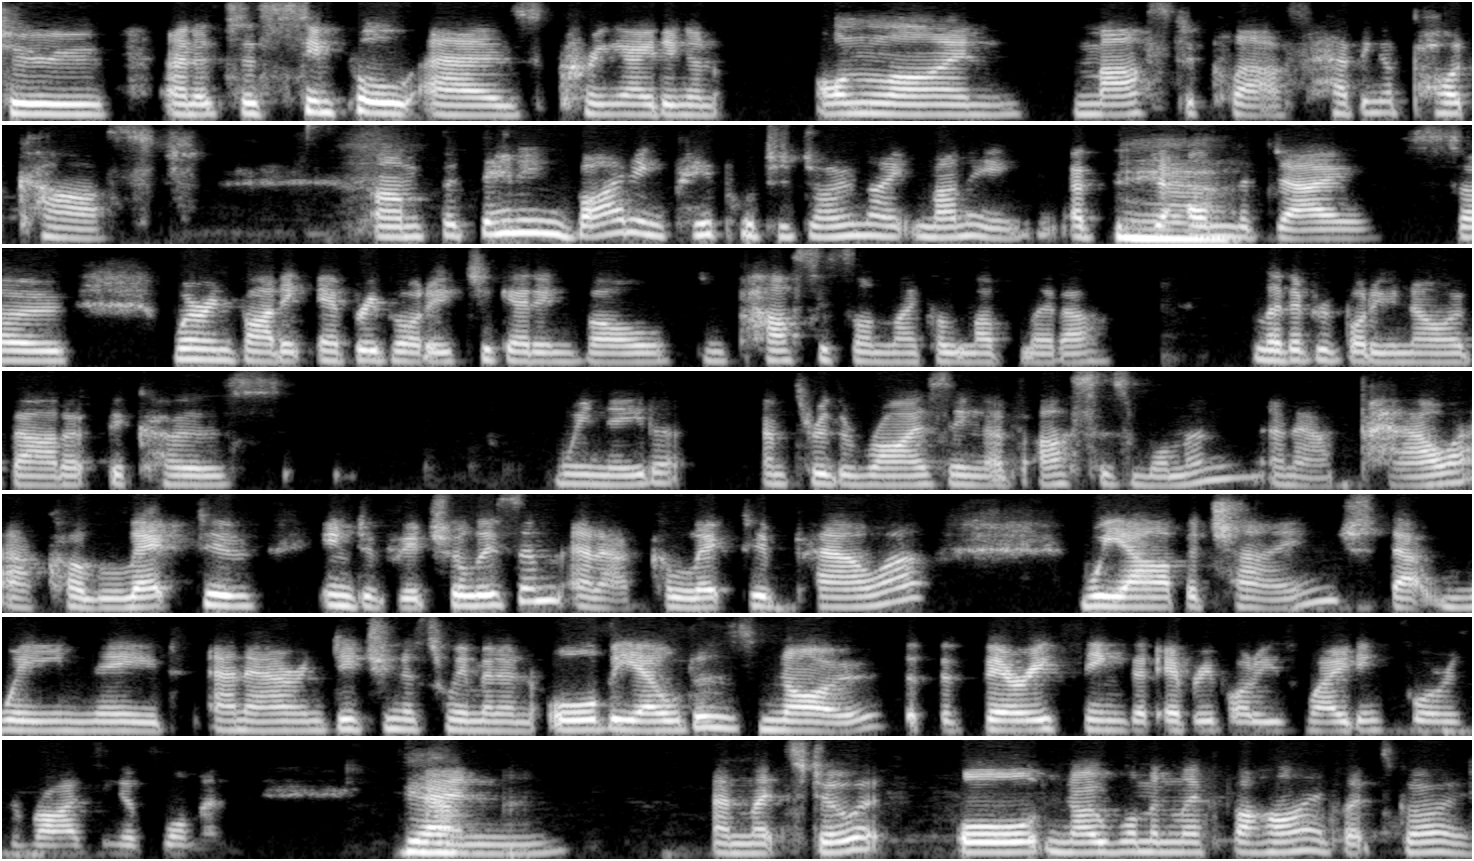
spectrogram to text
To, and it's as simple as creating an online masterclass, having a podcast, um, but then inviting people to donate money yeah. on the day. So we're inviting everybody to get involved and pass this on like a love letter. Let everybody know about it because we need it and through the rising of us as women and our power, our collective individualism and our collective power, we are the change that we need. And our Indigenous women and all the elders know that the very thing that everybody's waiting for is the rising of women. Yeah. And and let's do it. Or no woman left behind. Let's go.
